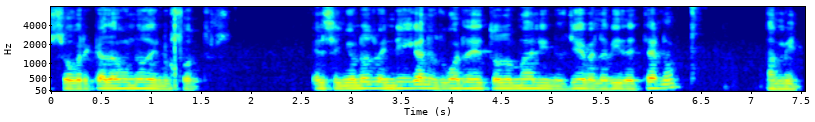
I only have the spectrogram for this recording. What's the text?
sobre cada uno de nosotros. El Señor nos bendiga, nos guarde de todo mal y nos lleve a la vida eterna. Amén.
